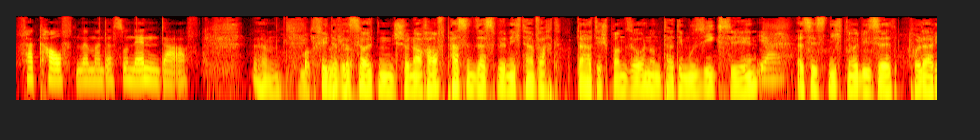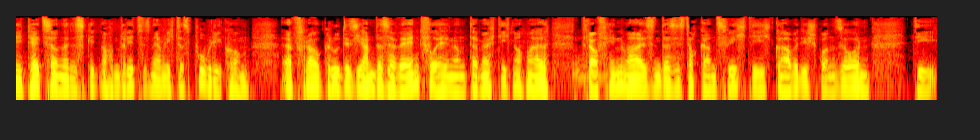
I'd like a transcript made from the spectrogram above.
verkaufen, wenn man das so nennen darf. Ähm, ich finde, wir sollten schon auch aufpassen, dass wir nicht einfach da die Sponsoren und da die Musik sehen. Ja. Es ist nicht nur diese Polarität, sondern es gibt noch ein drittes, nämlich das Publikum. Äh, Frau Grude, Sie haben das erwähnt vorhin und da möchte ich nochmal darauf hinweisen, das ist doch ganz wichtig. Ich glaube, die Sponsoren, die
